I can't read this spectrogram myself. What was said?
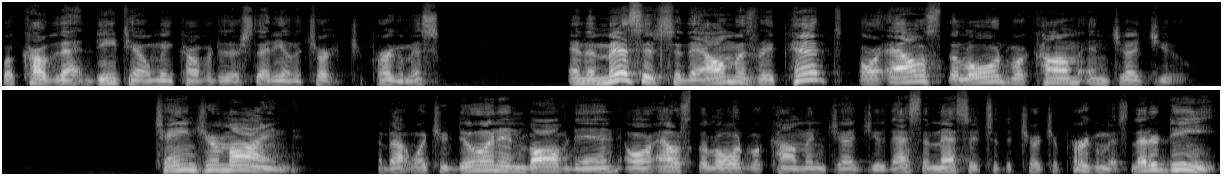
We'll cover that in detail when we cover the study on the church of Pergamus. And the message to them was repent, or else the Lord will come and judge you. Change your mind about what you're doing and involved in, or else the Lord will come and judge you. That's the message to the church of Pergamus. Letter D.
